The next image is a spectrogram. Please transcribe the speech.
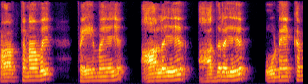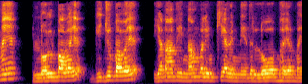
ප්‍රාර්ථනාවය ප්‍රේමයය ආලයය ආදරයය ඕනෑකමය ලොල් බවය ගිජු බවය යනාදී නම් වලින් කියවෙන්නේද ලෝභයමය.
